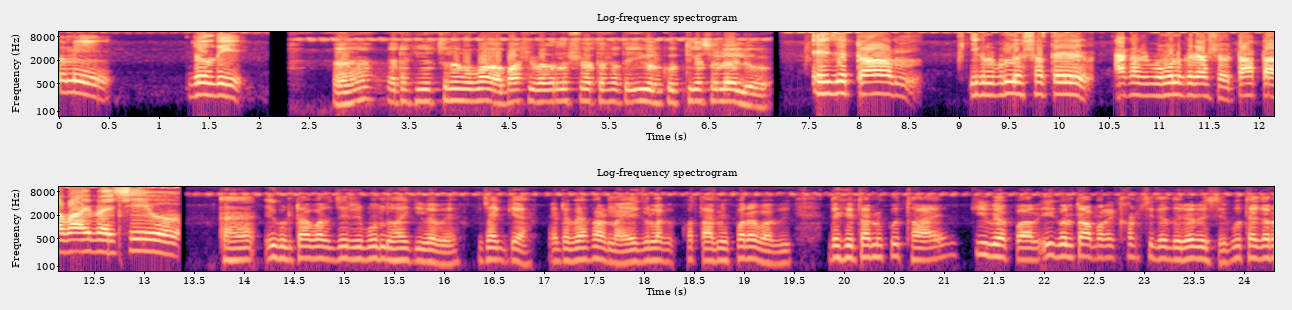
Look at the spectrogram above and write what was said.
তুমি। জলদি। হ্যাঁ? এটা কি হচ্ছে রে বাবা? বাঁশি বাজানোর সাথে সাথে ইগল কোথেকে চলে এলো এই যে টম ইগল বন্ধুর সাথে আকাশ ভ্রমণ করে আসো। Tata, bye bye see you হ্যাঁ এগুলোটা আবার জেরির বন্ধু হয় কীভাবে? যাজ্ঞা এটা ব্যাপার না, এগুলা কথা আমি পরে ভাবি। দেখি তো আমি কোথায়? কি ব্যাপার? ইগলটা আমার খামসিতে ধরে রয়েছে, কোথায় যেন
